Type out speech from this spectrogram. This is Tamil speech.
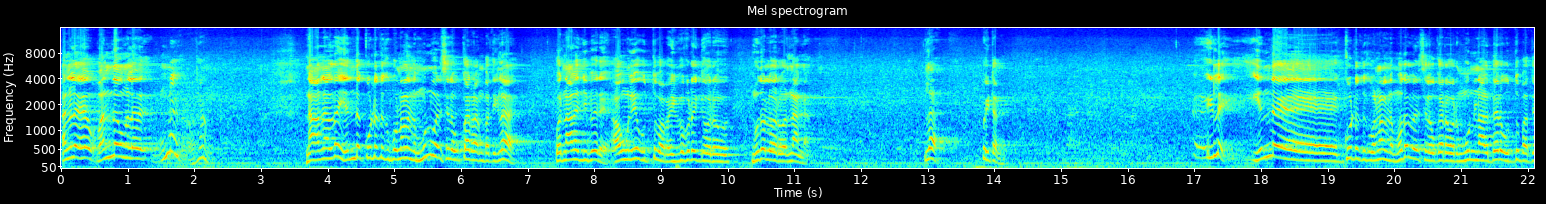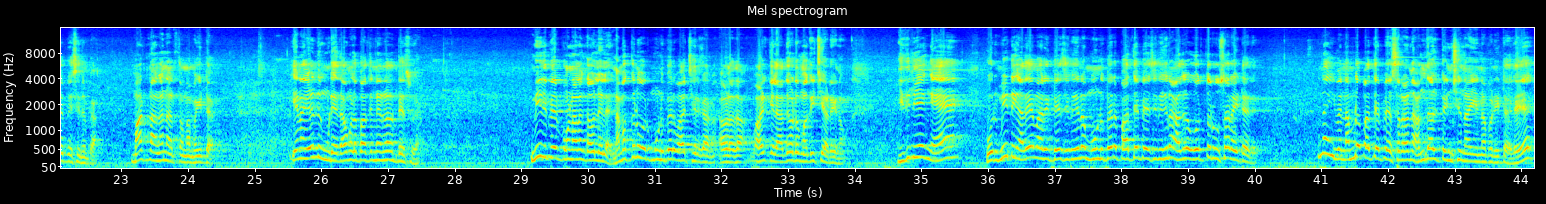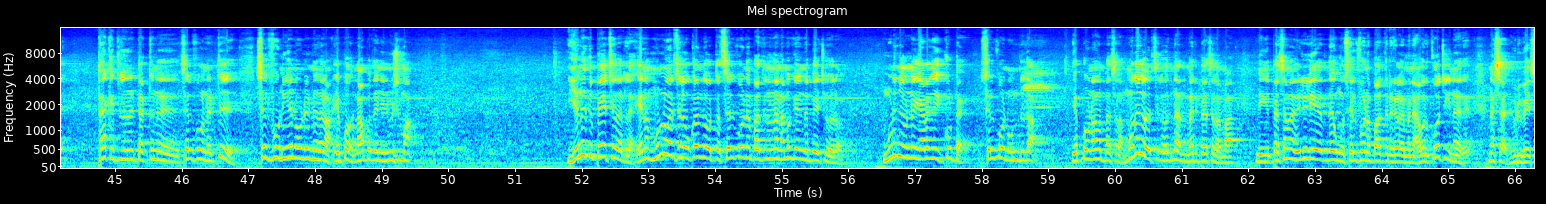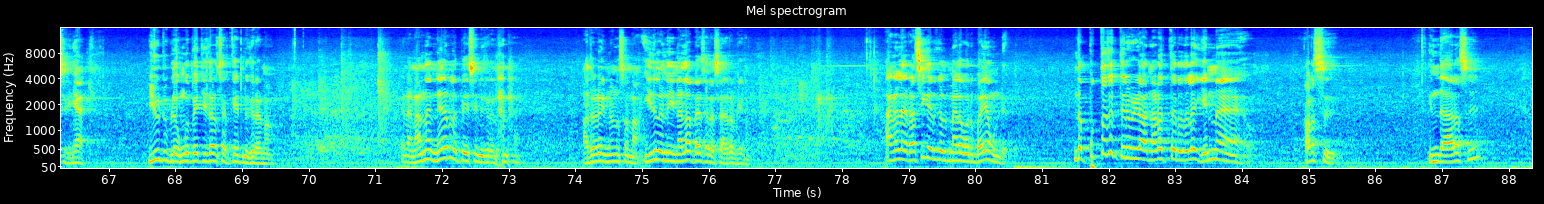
அதனால் வந்தவங்கள உண்மை நான் அதனால தான் எந்த கூட்டத்துக்கு போனாலும் அந்த முன் வரிசையில் உட்காடுறாங்க பார்த்தீங்களா ஒரு நாலஞ்சு பேர். அவங்களே உத்து பார்ப்பேன் இப்போ கூட இங்கே ஒரு முதல்வர் வந்தாங்க. இல்லை? போயிட்டாங்க. இல்லை. எந்த கூட்டத்துக்கு போனாலும் அந்த முதல் வரிசையில் உட்கார ஒரு மூணு நாலு பேரை உத்து பார்த்தே பேசியிருப்பேன். மாட்டினாங்கன்னு அர்த்தம் நம்மக்கிட்ட ஏன்னா எழுதுக்க முடியாது. அவங்கள பார்த்துட்டு தான் பேசுவேன். மீதி பேர் போனாலும் கவலை இல்லை. நமக்குன்னு ஒரு மூணு பேர் வாச்சிருக்காங்க. அவ்வளோதான் வாழ்க்கையில் அதோட மகிழ்ச்சி அடையணும். இதுலேயேங்க ஒரு மீட்டிங் அதே மாதிரி பேசினீங்கன்னா மூணு பேரை பார்த்தே பேசினீங்கன்னா அதில் ஒருத்தர் உஷாராயிட்டார். என்ன இவன் நம்மளை பார்த்தே பேசுகிறான்னு அந்த ஆள் டென்ஷன் ஆகி என்ன பண்ணிட்டாரு? பேக்கெட்லேருந்து டக்குன்னு செல்ஃபோன் எடுத்து செல்ஃபோனையே நோண்டினுக்கிறான் எப்போ? நாற்பத்தஞ்சு நிமிஷமா. எனக்கு பேச்சு வரல. ஏன்னா முன் வரிசையில் உட்காந்து ஒருத்தர் செல்ஃபோனை பார்த்துட்டு நமக்கு எங்கே பேச்சு வரும்? முடிஞ்ச உடனே இறங்கி கூட்டேன் செல்ஃபோன் உண்டு தான் எப்போ வேணாலும் பேசலாம். முதல் வரிசையில் வந்து அந்த மாதிரி பேசலாமா? நீங்கள் பேசாமல் வெளியிலேயே இருந்து உங்கள் செல்ஃபோனை பார்த்துருக்கலாமே அவர் கோச்சிக்கினார். என்ன சார் இப்படி பேசுகிறீங்க யூடியூப்பில் உங்கள் பேச்சு தான் சார் கேட்டுனுக்கிறேன் நான். ஏன்னா நான் தான் நேரில் பேசினுக்கிறேன் நான். அதோட இன்னொன்று சொன்னான். இதில் நீ நல்லா பேசுகிற சார் அப்படின்னு. அதனால் ரசிகர்கள் மேலே ஒரு பயம் உண்டு. இந்த புத்தக திருவிழா நடத்துறதுல என்ன அரசு இந்த அரசு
